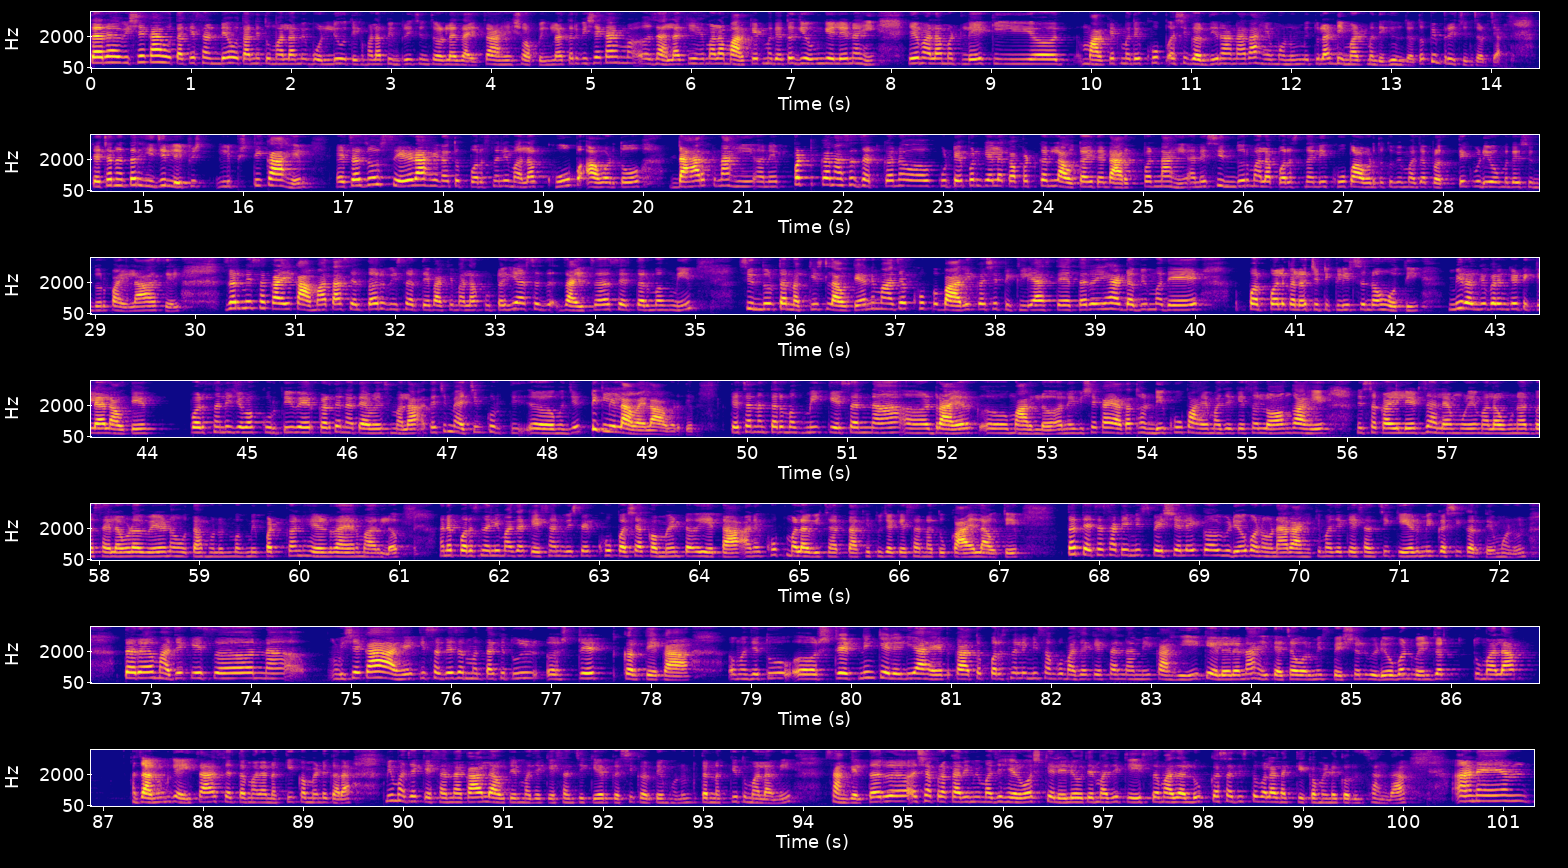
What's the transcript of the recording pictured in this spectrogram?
तर विषय काय होता की संडे होता आणि तुम्हाला मी बोलली होती की मला पिंपरी चिंचवडला जायचं आहे शॉपिंगला. तर विषय काय म- झाला की हे मला मार्केटमध्ये तर घेऊन गेले नाही. हे मला म्हटले की मार्केटमध्ये खूप अशी गर्दी राहणार आहे म्हणून मी तुला डीमार्टमध्ये घेऊन जातो पिंपरी चिंचवडच्या. त्याच्यानंतर ही जी लिपिश लिपस्टिक आहे याचा जो सेड आहे ना तो पर्सनली मला खूप आवडतो. डार्क नाही आणि पटकन असं झटकन कुठे पण गेलं का पटकन लावता येते डार्क पण नाही. आणि सिंदूर मला पर्सनली खूप आवडतं. तुम्ही माझ्या प्रत्येक व्हिडिओमध्ये सिंदूर पाहिला असेल. जर मी सकाळी कामात असेल तर विसरते बाकी मला कुठंही असं जायचं असेल तर मग मी सिंदूर तर नक्कीच लावते. आणि माझ्या खूप बारीक अशी टिकली असते तर ह्या डबीमध्ये पर्पल कलरची टिकलीच न होती मी रंगीबेरंगी टिकल्या लावते. पर्सनली जेव्हा कुर्ती वेअर करते ना त्यावेळेस मला त्याची मॅचिंग कुर्ती म्हणजे टिकली लावायला आवडते. त्याच्यानंतर मग मी केसांना ड्रायर मारलं. आणि विषय काय आता थंडी खूप आहे माझे केस लॉंग आहे. आणि सकाळी लेट झाल्यामुळे मला उन्हात बसायला एवढा वेळ नव्हता म्हणून मग मी पटकन हेअर ड्रायर मारलं. आणि पर्सनली माझ्या केसांविषयी खूप अशा कमेंट येता आणि खूप मला विचारता की तुझ्या केसांना तू काय लावते? तर त्याच्यासाठी मी स्पेशल एक व्हिडिओ बनवणार आहे की माझ्या केसांची केअर मी कशी करते म्हणून. तर माझे केस ना विषय काय आहे की सगळेजण म्हणतात की तू स्ट्रेट करते का? म्हणजे तू स्ट्रेटनिंग केलेली आहेत का? तर पर्सनली मी सांगू माझ्या केसांना मी काहीही केलेलं नाही. त्याच्यावर मी स्पेशल व्हिडिओ बनवेल. जर तुम्हाला जाणून घ्यायचा असेल तर मला नक्की कमेंट करा. मी माझ्या केसांना का लावते माझ्या केसांची केअर कशी करते म्हणून तर नक्की तुम्हाला मी सांगेल. तर अशा प्रकारे मी माझे हेअर वॉश केलेले होते. माझे केस माझा लुक कसा दिसतो मला नक्की कमेंट करून सांगा. आणि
